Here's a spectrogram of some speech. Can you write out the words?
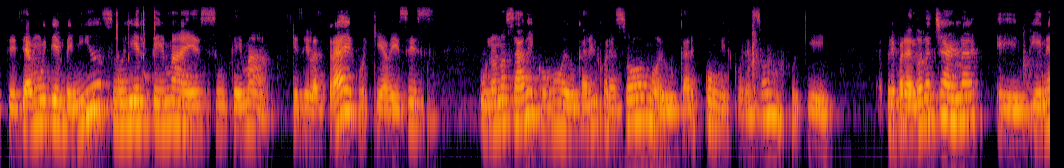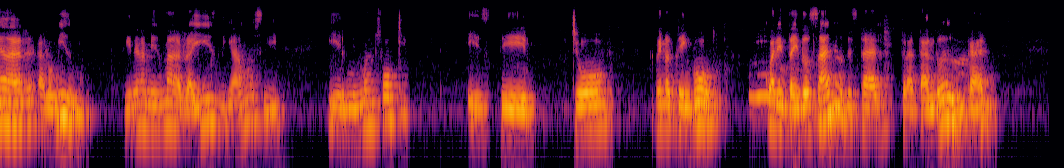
Este, sean muy bienvenidos. Hoy el tema es un tema que se las trae porque a veces uno no sabe cómo educar el corazón o educar con el corazón, porque preparando la charla eh, viene a dar a lo mismo, tiene la misma raíz, digamos, y, y el mismo enfoque. Este, yo, bueno, tengo 42 años de estar tratando de educar,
